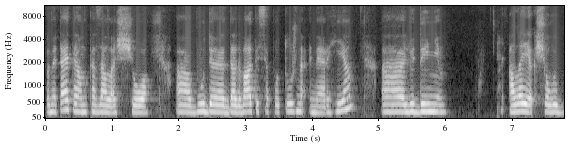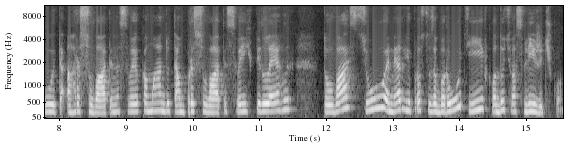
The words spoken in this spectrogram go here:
Пам'ятаєте, я вам казала, що буде даватися потужна енергія людині. Але якщо ви будете агресувати на свою команду, там пресувати своїх підлеглих, то у вас цю енергію просто заберуть і вкладуть вас в ліжечко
